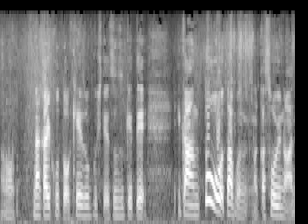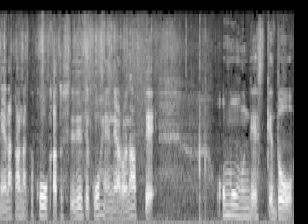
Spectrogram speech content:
あの、長いことを継続して続けていかんと、多分、なんかそういうのはね、なかなか効果として出てこへんやろうなって思うんですけど、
